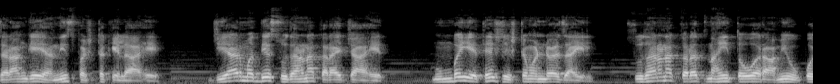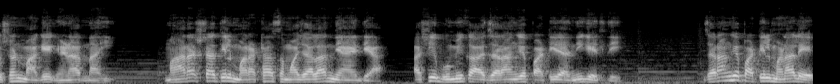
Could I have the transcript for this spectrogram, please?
जरांगे यांनी स्पष्ट केलं आहे. जी आरमध्ये सुधारणा करायच्या आहेत. मुंबई येथे शिष्टमंडळ जाईल. सुधारणा करत नाही तोवर आम्ही उपोषण मागे घेणार नाही. महाराष्ट्रातील मराठा समाजाला न्याय द्या अशी भूमिका जरांगे पाटील यांनी घेतली. जरांगे पाटील म्हणाले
